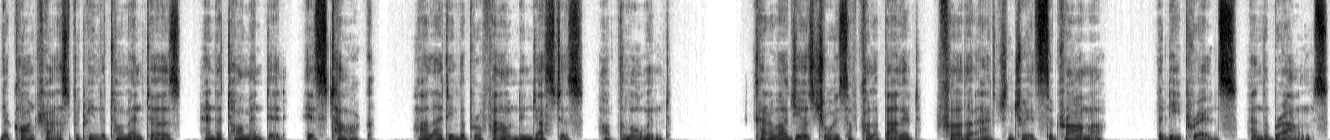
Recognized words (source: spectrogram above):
The contrast between the tormentors and the tormented is stark, highlighting the profound injustice of the moment. Caravaggio's choice of color palette further accentuates the drama. The deep reds and the browns,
